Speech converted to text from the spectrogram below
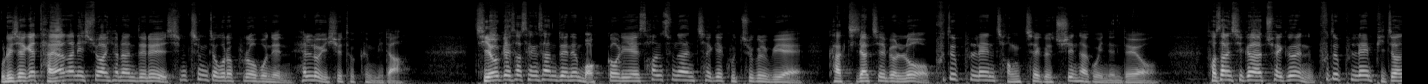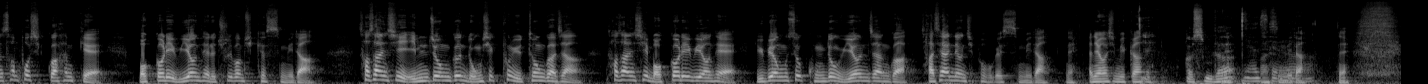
우리 지역의 다양한 이슈와 현안들을 심층적으로 풀어보는 헬로 이슈 토크입니다. 지역에서 생산되는 먹거리의 선순환 체계 구축을 위해 각 지자체별로 푸드 플랜 정책을 추진하고 있는데요. 서산시가 최근 푸드 플랜 비전 선포식과 함께 먹거리 위원회를 출범시켰습니다. 서산시 임종근 농식품 유통과장, 서산시 먹거리위원회 유병숙 공동위원장과 자세한 내용 짚어보겠습니다. 네, 안녕하십니까? 네, 반갑습니다. 안녕하세요. 맞습니다. 네.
